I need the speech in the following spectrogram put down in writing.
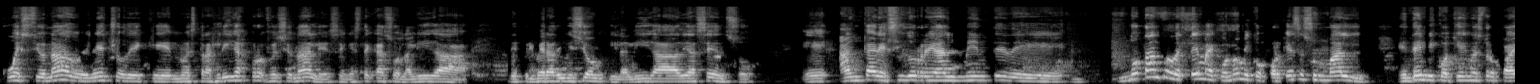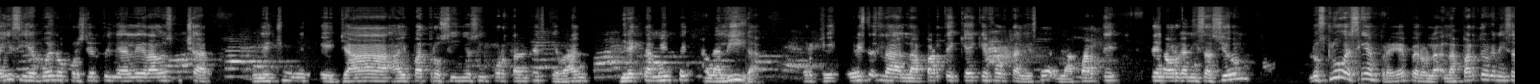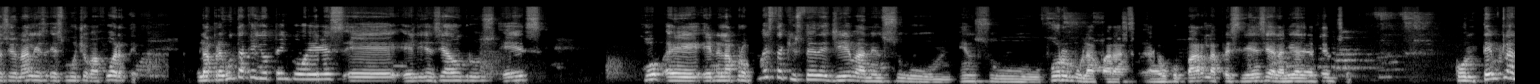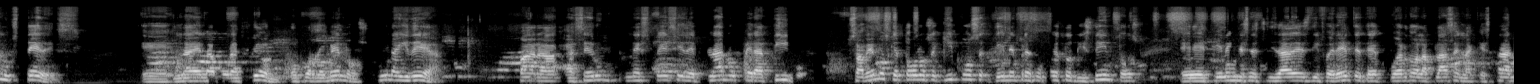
cuestionado el hecho de que nuestras ligas profesionales, en este caso la liga de primera división y la liga de ascenso, eh, han carecido realmente de, no tanto del tema económico, porque ese es un mal endémico aquí en nuestro país y es bueno, por cierto, y me ha alegrado escuchar el hecho de que ya hay patrocinios importantes que van directamente a la liga, porque esa es la, la parte que hay que fortalecer, la parte de la organización los clubes siempre, ¿eh? pero la, parte organizacional es, mucho más fuerte. La pregunta que yo tengo es, eh, el licenciado Cruz, es eh, en la propuesta que ustedes llevan en su, en su fórmula para ocupar la presidencia de la Liga de Ascenso, ¿contemplan ustedes la elaboración o por lo menos una idea para hacer una especie de plan operativo sabemos que todos los equipos tienen presupuestos distintos, eh, tienen necesidades diferentes de acuerdo a la plaza en la que están.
